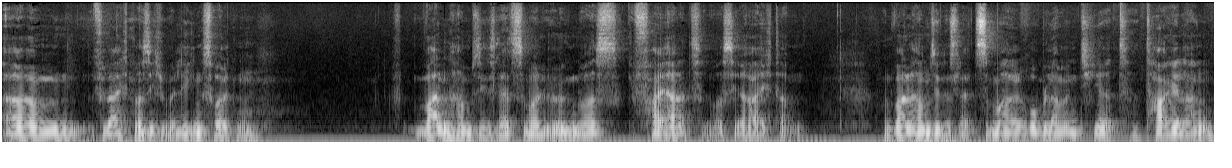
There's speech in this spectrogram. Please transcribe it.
ähm, vielleicht mal sich überlegen sollten, wann haben Sie das letzte Mal irgendwas gefeiert, was Sie erreicht haben? Und wann haben Sie das letzte Mal rumlamentiert, tagelang,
